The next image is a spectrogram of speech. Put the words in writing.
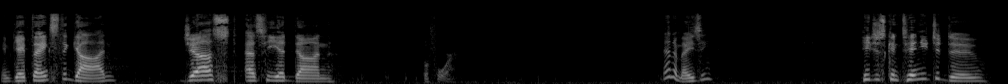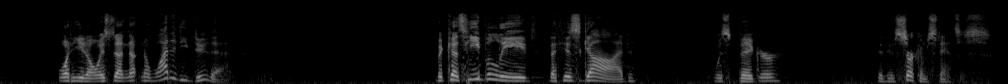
and gave thanks to God, just as he had done before. Isn't that amazing? He just continued to do what he'd always done. Now, now, why did he do that? Because he believed that his God was bigger than his circumstances.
